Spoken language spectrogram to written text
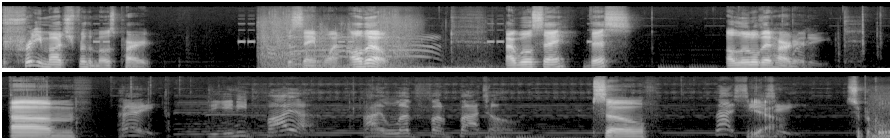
pretty much, for the most part, the same one. Although, I will say, this, a little bit harder. Um... So, yeah, super cool.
